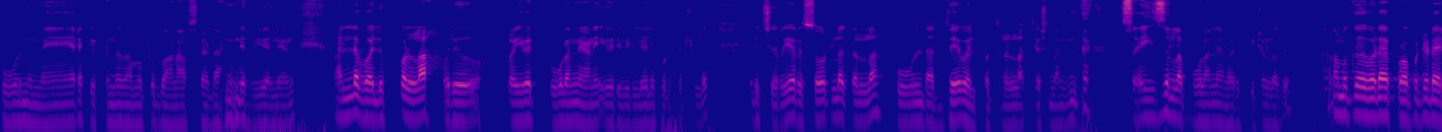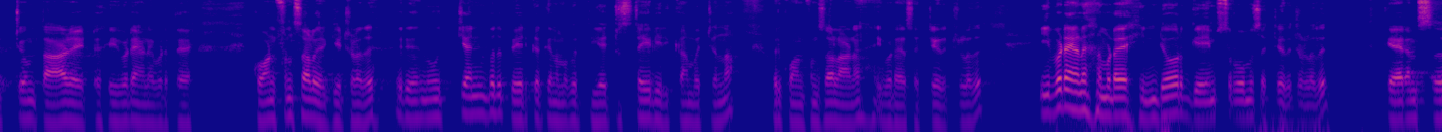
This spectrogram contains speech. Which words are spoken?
പൂളിൽ നിന്ന് നേരെ കിട്ടുന്നത് നമുക്ക് ബാണാസുര ഡാമിന്റെ വ്യൂ തന്നെയാണ്. നല്ല വലുപ്പമുള്ള ഒരു പ്രൈവറ്റ് പൂൾ തന്നെയാണ് ഈ ഒരു വില്ലയിൽ കൊടുത്തിട്ടുള്ളത്. ഒരു ചെറിയ റിസോർട്ടിലൊക്കെ ഉള്ള പൂളിന്റെ അതേ വലുപ്പത്തിലുള്ള അത്യാവശ്യം നല്ല സൈസുള്ള പൂൾ തന്നെയാണ് ഒരുക്കിയിട്ടുള്ളത്. നമുക്ക് ഇവിടെ പ്രോപ്പർട്ടിയുടെ ഏറ്റവും താഴെയായിട്ട് ഇവിടെയാണ് ഇവിടുത്തെ കോൺഫറൻസ് ഹാൾ ഒരുക്കിയിട്ടുള്ളത്. ഒരു നൂറ്റി അൻപത് പേർക്കൊക്കെ നമുക്ക് തിയേറ്റർ സ്റ്റൈലിൽ ഇരിക്കാൻ പറ്റുന്ന ഒരു കോൺഫറൻസ് ഹാളാണ് ഇവിടെ സെറ്റ് ചെയ്തിട്ടുള്ളത്. ഇവിടെയാണ് നമ്മുടെ ഇൻഡോർ ഗെയിംസ് റൂം സെറ്റ് ചെയ്തിട്ടുള്ളത്. ക്യാരംസ്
